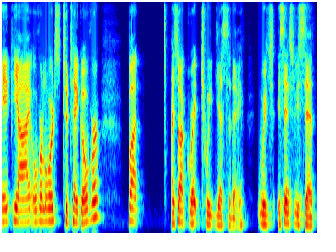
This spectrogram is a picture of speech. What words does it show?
API overlords to take over. But I saw a great tweet yesterday, which essentially said,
